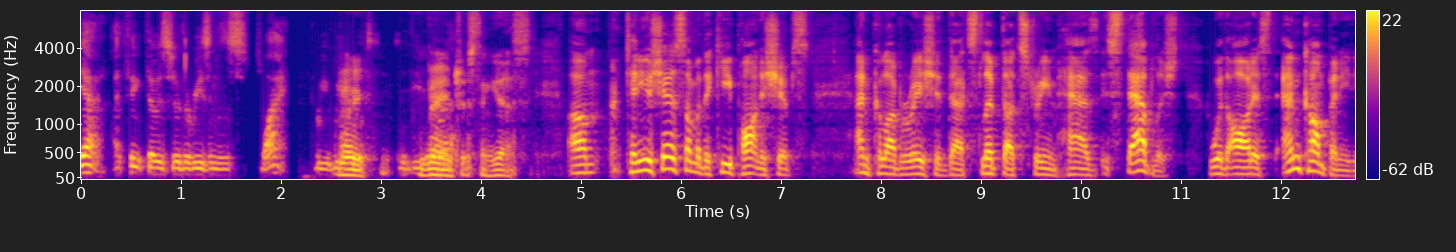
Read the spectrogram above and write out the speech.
yeah, I think those are the reasons why. We, we very, very interesting. Yes. Um, can you share some of the key partnerships and collaboration that Slip.Stream has established with artists and companies?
